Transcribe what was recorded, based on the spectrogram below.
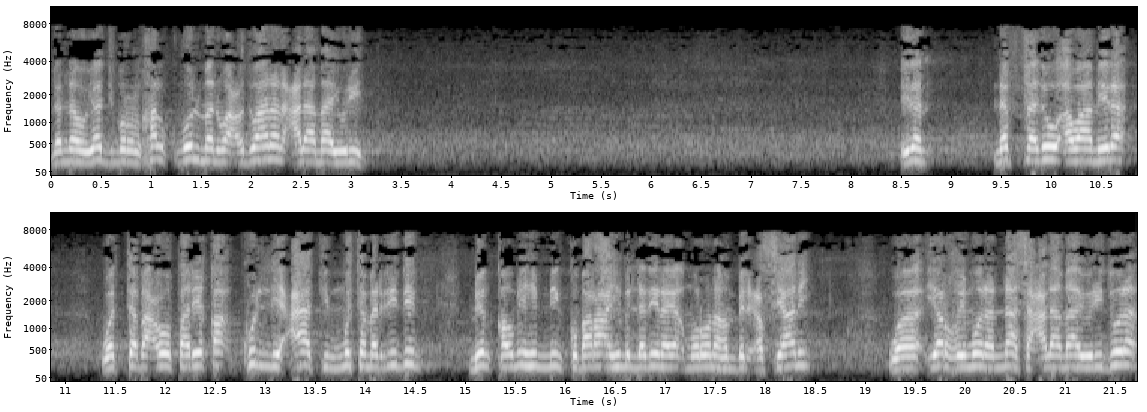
لأنه يجبر الخلق ظلما وعدوانا على ما يريد. إذا نفذوا أوامر واتبعوا طريق كل عات متمرد من قومهم من كبرائهم الذين يأمرونهم بالعصيان ويرغمون الناس على ما يريدون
